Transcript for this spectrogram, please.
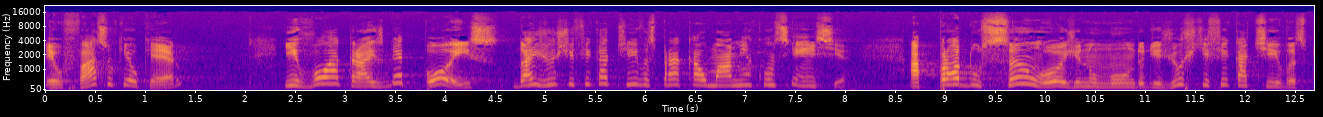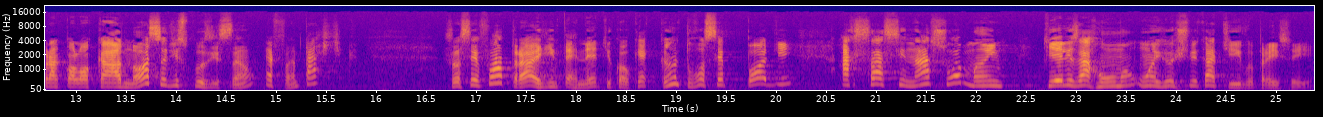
eu faço o que eu quero e vou atrás depois das justificativas para acalmar a minha consciência. A produção hoje no mundo de justificativas para colocar à nossa disposição é fantástica. Se você for atrás de internet de qualquer canto, você pode assassinar sua mãe, que eles arrumam uma justificativa para isso aí.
